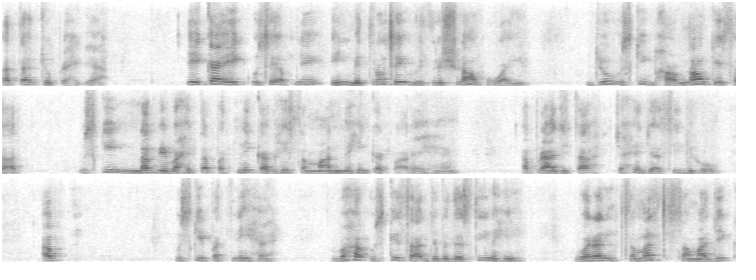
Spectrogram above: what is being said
अतः चुप रह गया। एकाएक उसे अपने इन मित्रों से वितृष्णा हो आई जो उसकी भावनाओं के साथ उसकी नवविवाहिता पत्नी का भी सम्मान नहीं कर पा रहे हैं। अपराजिता चाहे जैसी भी हो, अब उसकी पत्नी है। वह उसके साथ ज़बरदस्ती नहीं, वरन समस्त सामाजिक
